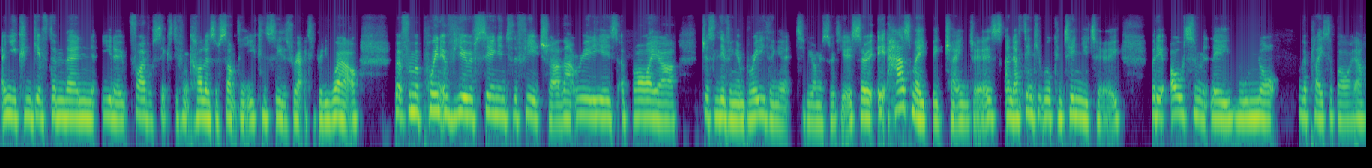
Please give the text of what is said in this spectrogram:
and you can give them then you know five or six different colors of something you can see that's reacted really well. But from a point of view of seeing into the future, that really is a buyer just living and breathing it. To be honest with you, so it has made big changes, and I think it will continue to, but it ultimately will not replace a buyer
